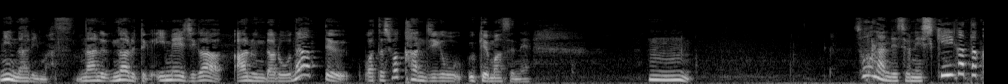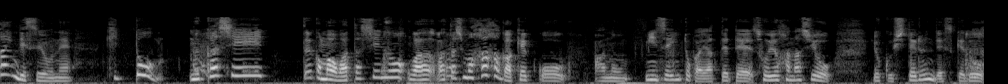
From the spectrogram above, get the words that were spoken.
になります。なる、なるっていうか、イメージがあるんだろうなって、私は感じを受けますね。うん。そうなんですよね。敷居が高いんですよね。きっと、昔というかまあ私の、私も母が結構、あの、民生委員とかやってて、そういう話をよくしてるんですけど、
